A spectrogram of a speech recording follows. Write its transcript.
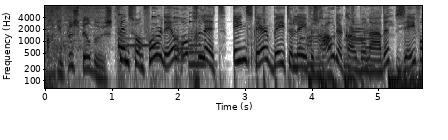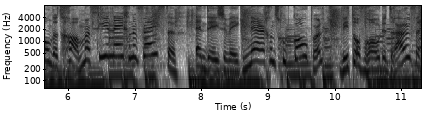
18 plus speelbewust. Fans van Voordeel opgelet. 1 ster Beter Leven schoudercarbonade 700 gram, maar 4,59. En deze week nergens goedkoper. Witte of rode druiven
